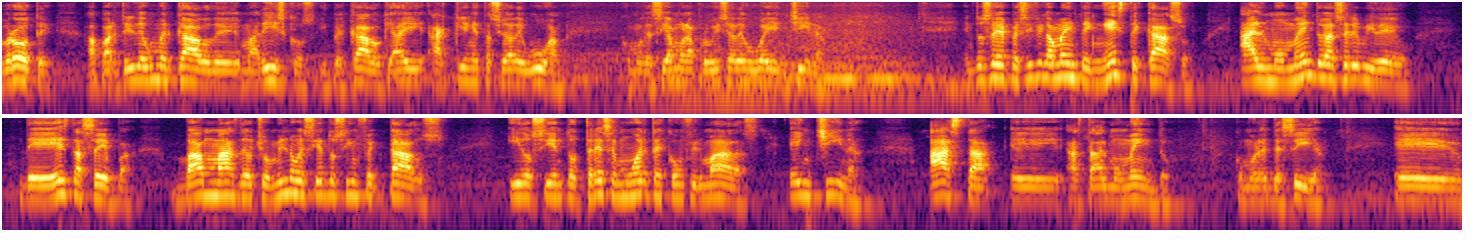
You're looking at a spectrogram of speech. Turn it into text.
brote a partir de un mercado de mariscos y pescado que hay aquí en esta ciudad de Wuhan, como decíamos, la provincia de Hubei en China. Entonces, específicamente en este caso, al momento de hacer el video de esta cepa, van más de 8.900 infectados y 213 muertes confirmadas en China hasta, eh, hasta el momento, como les decía. Eh,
